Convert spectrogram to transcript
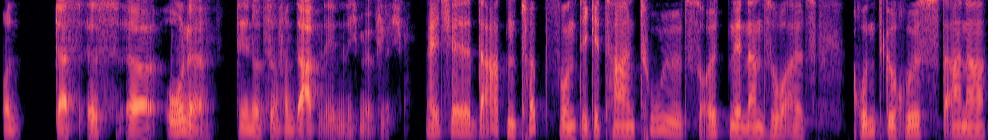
Und das ist äh, ohne die Nutzung von Daten eben nicht möglich. Welche Datentöpfe und digitalen Tools sollten denn dann so als Grundgerüst einer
